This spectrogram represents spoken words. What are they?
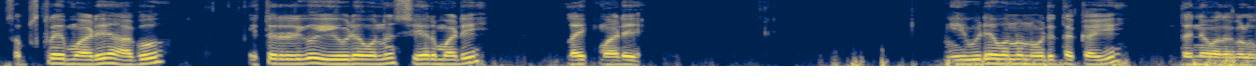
ಸಬ್ಸ್ಕ್ರೈಬ್ ಮಾಡಿ ಹಾಗೂ ಇತರರಿಗೂ ಈ ವಿಡಿಯೋವನ್ನು ಶೇರ್ ಮಾಡಿ, ಲೈಕ್ ಮಾಡಿ. ಈ ವಿಡಿಯೋವನ್ನು ನೋಡಿದ್ದಕ್ಕಾಗಿ ಧನ್ಯವಾದಗಳು.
